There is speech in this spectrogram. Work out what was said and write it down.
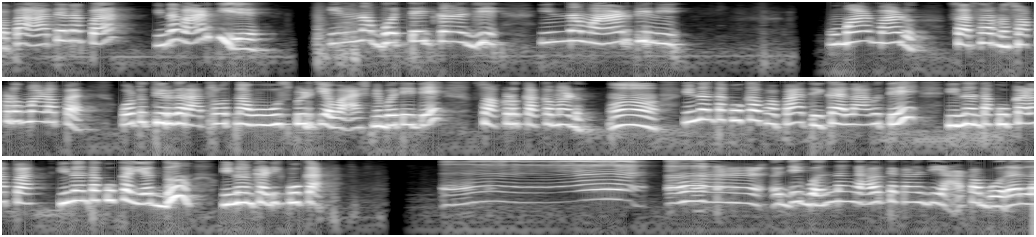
ಪಾಪ ಆತೇನಪ್ಪ? ಇನ್ನ ಮಾಡ್ತೀಯೇ? ಇನ್ನ ಬೊಟ್ಟೆ ಇಟ್ಕಣಜ್ಜಿ ಇನ್ನ ಮಾಡ್ತೀನಿ. ಮಾಡು ಮಾಡು. ಸರ್, ಸರ್ನ ಸಕ್ಕಡಗ್ ಮಾಡಪ್ಪ. ಒಟ್ಟು ತಿರ್ಗ ರಾತ್ರಿ ಹೊತ್ತು ನಾವು ಊಸ್ ಬಿಡ್ತೀಯ ವಾಸನೆ ಬರ್ತೈತೆ ಸಕ್ಕಡಗ್ ಕಕ್ಕ ಮಾಡು. ಹ್ಞೂ ಇನ್ನಂತ ಕುಕ್ಕ ಪಾಪ. ತಿಕ್ಕ ಎಲ್ಲ ಆಗುತ್ತೆ. ಇನ್ನಂತ ಕುಕ್ಕಳಪ್ಪ. ಇನ್ನಂತ ಕುಕ್ಕ ಎದ್ದು, ಇನ್ನೊಂದ್ ಕಡೆ ಕುಕ್ಕ. ಅಜ್ಜಿ ಬಂದಂಗ ಆಗುತ್ತೆ ಕಣಜ್ಜಿ. ಯಾಕ ಬರಲ್ಲ?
